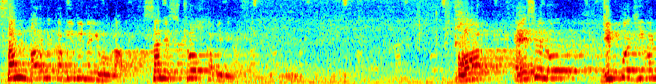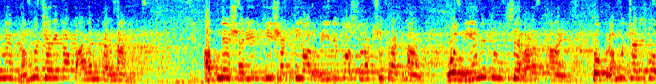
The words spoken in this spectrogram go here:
सन बर्न कभी भी नहीं होगा। सन स्ट्रोक कभी नहीं होगा। और ऐसे लोग जिनको जीवन में ब्रह्मचर्य का पालन करना है अपने शरीर की शक्ति और वीर को सुरक्षित रखना है, वो नियमित रूप से हड़द खाएँ तो ब्रह्मचर्य को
